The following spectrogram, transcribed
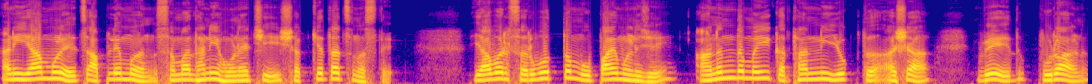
आणि यामुळेच आपले मन समाधानी होण्याची शक्यताच नसते. यावर सर्वोत्तम उपाय म्हणजे आनंदमयी कथांनी युक्त अशा वेद पुराण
